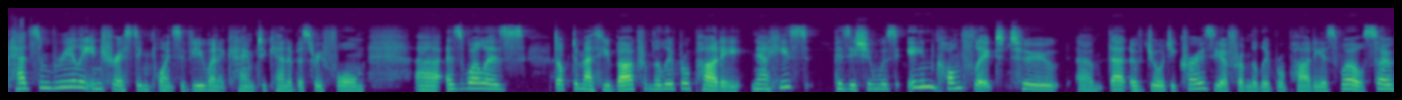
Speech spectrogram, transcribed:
had some really interesting points of view when it came to cannabis reform, uh, as well as Dr. Matthew Bach from the Liberal Party. Now, his position was in conflict to um, that of Georgie Crozier from the Liberal Party as well. So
